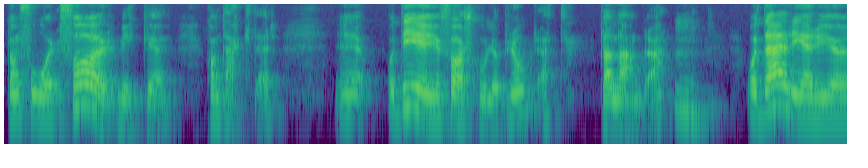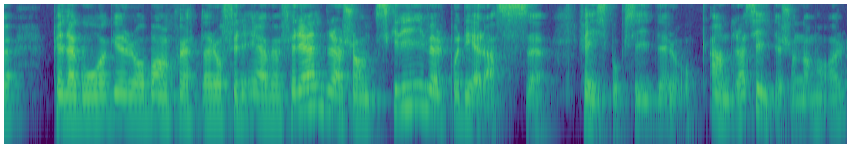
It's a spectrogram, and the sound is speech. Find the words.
De får för mycket kontakter. Eh, och det är ju förskoleupproret bland andra. Mm. Och där är det ju pedagoger och barnskötare och för, även föräldrar som skriver på deras eh, Facebook-sidor och andra sidor som de har.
